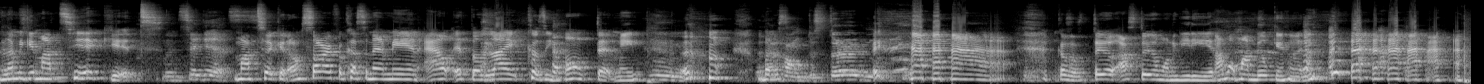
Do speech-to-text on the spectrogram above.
let me get my ticket. The tickets. My ticket. I'm sorry for cussing that man out at the light because he honked at me. but that home disturbed me. Because I still, I still want to get in. I want my milk and honey.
